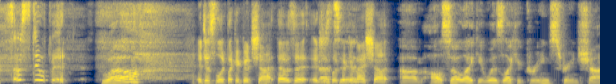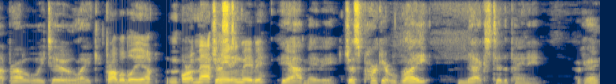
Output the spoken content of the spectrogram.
so stupid. Well, It just looked like a good shot. That was it. It just That's looked like a nice shot. um, also like it was like a green screen shot, probably too. Like, Probably, yeah. Or a matte Just- painting, maybe. yeah, maybe just park it right next to the painting. Okay.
